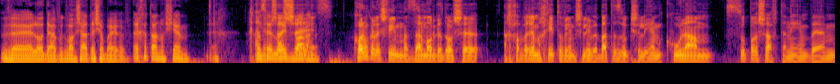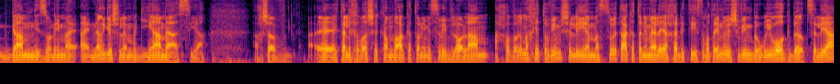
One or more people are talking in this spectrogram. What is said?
ולא יודע, וכבר שעה תשע בערב. איך אתה נושם? איך, איך אתה עושה לייף ש- בלנס? קודם כל, יש לי מזל מאוד גדול שהחברים הכי טובים שלי ובת הזוג שלי הם כולם סופר שאפתנים, והם גם ניזונים, האנרגיה שלהם מגיעה מהעשייה. עכשיו, אה, הייתה לי חברה שהקמנו האקתונים מסביב לעולם, החברים הכי טובים שלי, הם עשו את האקתונים האלה יחד איתי, זאת אומרת, היינו יושבים ב-WeWork בהרצליה,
